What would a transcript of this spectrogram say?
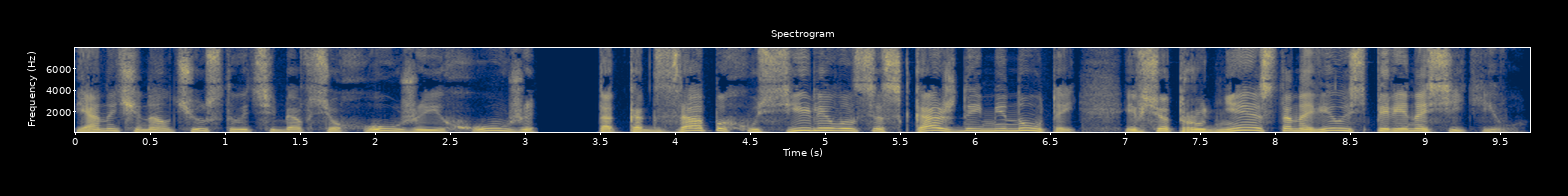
Я начинал чувствовать себя все хуже и хуже, так как запах усиливался с каждой минутой, и все труднее становилось переносить его.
